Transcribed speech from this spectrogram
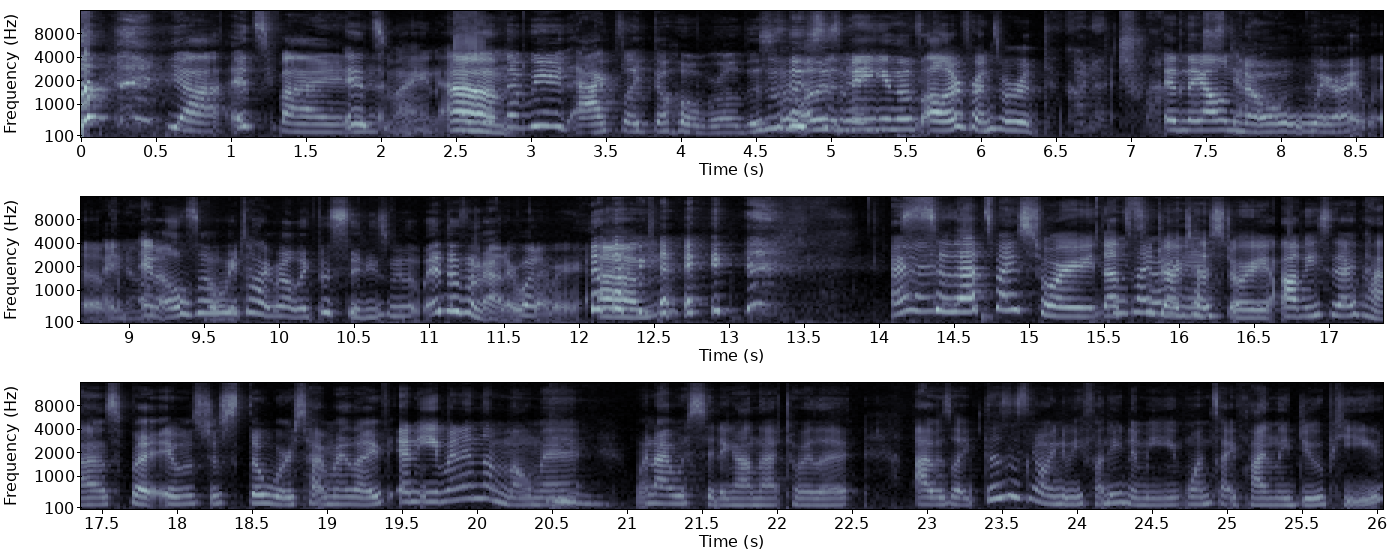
yeah, it's fine. It's fine. Um, that we act like the whole world is listening. listening, and that's all our friends were, They're gonna track and they all down. know where I live. I know. And also, we talk about like the cities we live. It doesn't matter. Whatever. Um, okay. So that's my story. That's my drug test story. Obviously, I passed, but it was just the worst time of my life. And even in the Mm. moment when I was sitting on that toilet, I was like, this is going to be funny to me once I finally do pee.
